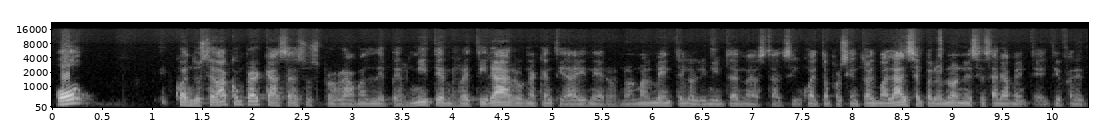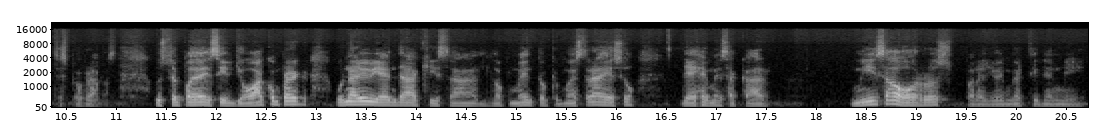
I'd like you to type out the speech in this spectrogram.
O cuando usted va a comprar casa, esos programas le permiten retirar una cantidad de dinero. Normalmente lo limitan hasta el 50% del balance, pero no necesariamente. Hay diferentes programas. Usted puede decir, yo voy a comprar una vivienda, aquí está el documento que muestra eso, déjeme sacar mis ahorros para yo invertir en mi,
